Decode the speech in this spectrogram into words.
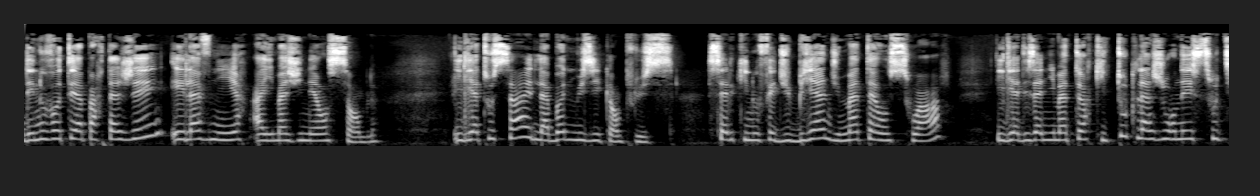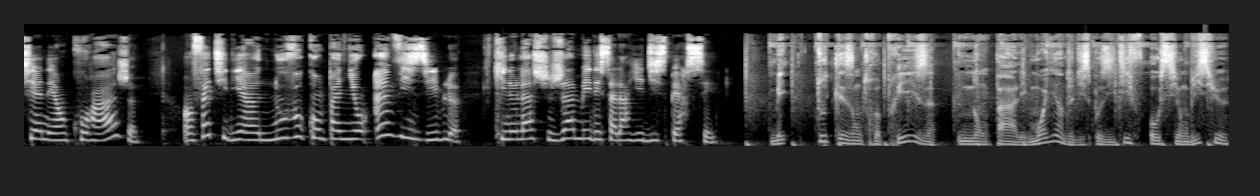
des nouveautés à partager et l'avenir à imaginer ensemble. Il y a tout ça et de la bonne musique en plus celle qui nous fait du bien du matin au soir. Il y a des animateurs qui toute la journée soutiennent et encouragent. En fait, il y a un nouveau compagnon invisible qui ne lâche jamais les salariés dispersés. Mais toutes les entreprises n'ont pas les moyens de dispositifs aussi ambitieux.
